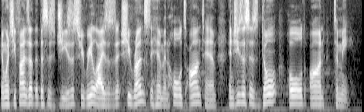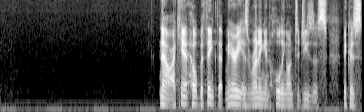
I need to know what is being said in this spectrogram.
And when she finds out that this is Jesus, she realizes that she runs to him and holds on to him. And Jesus says, Don't hold on to me. Now, I can't help but think that Mary is running and holding on to Jesus because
